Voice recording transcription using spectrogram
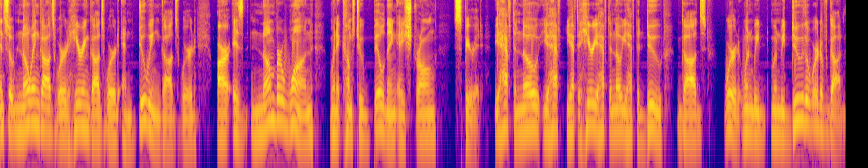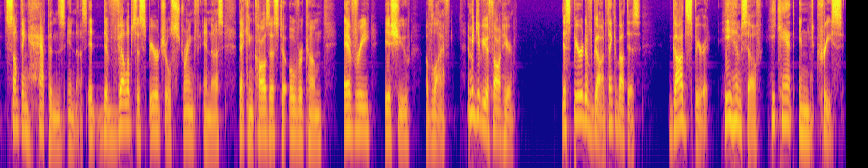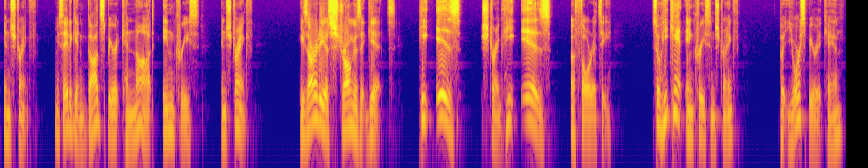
And so knowing God's word, hearing God's word and doing God's word are is number 1 when it comes to building a strong spirit. You have to know, you have you have to hear, you have to know, you have to do God's word. When we when we do the word of God, something happens in us. It develops a spiritual strength in us that can cause us to overcome every issue of life. Let me give you a thought here. The Spirit of God, think about this God's Spirit, He Himself, He can't increase in strength. Let me say it again God's Spirit cannot increase in strength. He's already as strong as it gets. He is strength, He is authority. So he can't increase in strength, but your spirit can.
